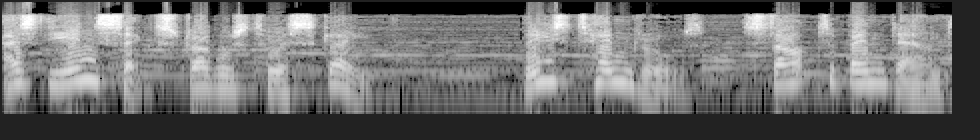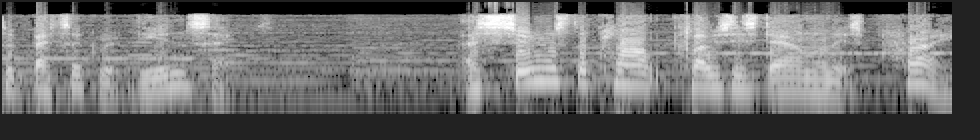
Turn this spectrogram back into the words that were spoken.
As the insect struggles to escape, these tendrils start to bend down to better grip the insect. As soon as the plant closes down on its prey,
